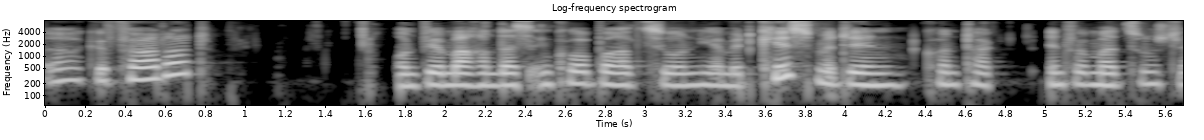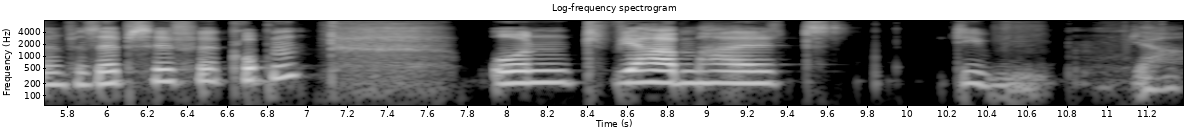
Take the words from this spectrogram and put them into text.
äh, gefördert. Und wir machen das in Kooperation hier mit KISS, mit den Kontaktinformationsstellen für Selbsthilfegruppen. Und wir haben halt die, ja,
